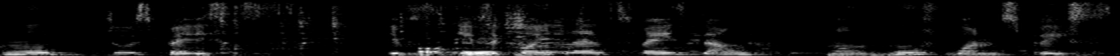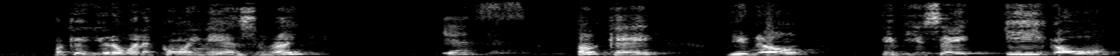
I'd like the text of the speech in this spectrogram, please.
move two spaces. If if the coin lands face down, move one space. Okay, you know what a coin is, right? Yes. Okay, you know, if you say eagle,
